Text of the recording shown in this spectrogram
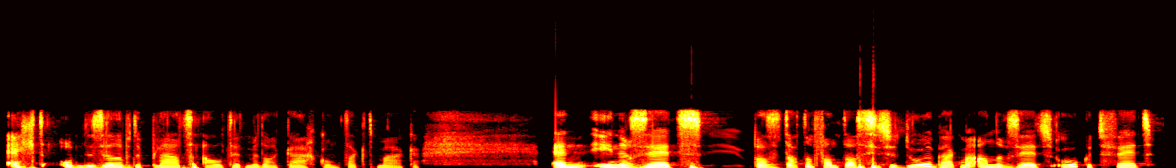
echt op dezelfde plaats altijd met elkaar contact maken. En enerzijds was dat een fantastische doorbraak. Maar anderzijds ook het feit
